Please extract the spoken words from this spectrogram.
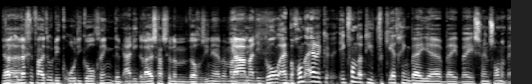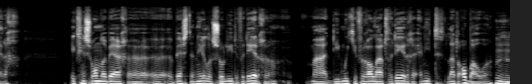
Ja, Eh, leg even uit hoe die, hoe die goal ging. De, Ja, die- de luisteraars zullen hem wel gezien hebben. Maar ja, maar die goal, hij begon eigenlijk... Ik vond dat hij verkeerd ging bij, bij, bij Sven Sonnenberg. Ik vind Sonnenberg eh, eh, best een hele solide verdediger. Maar die moet je vooral laten verdedigen en niet laten opbouwen. Mhm.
